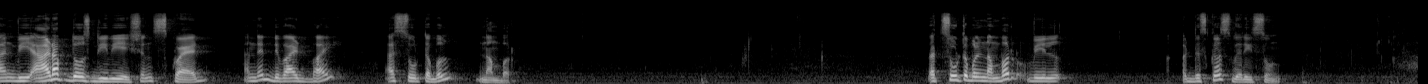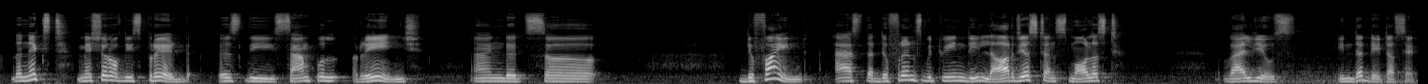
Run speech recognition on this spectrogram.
and we add up those deviations squared and then divide by a suitable number. That suitable number we will discuss very soon. The next measure of the spread is the sample range and it is uh, defined as the difference between the largest and smallest values in the data set.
